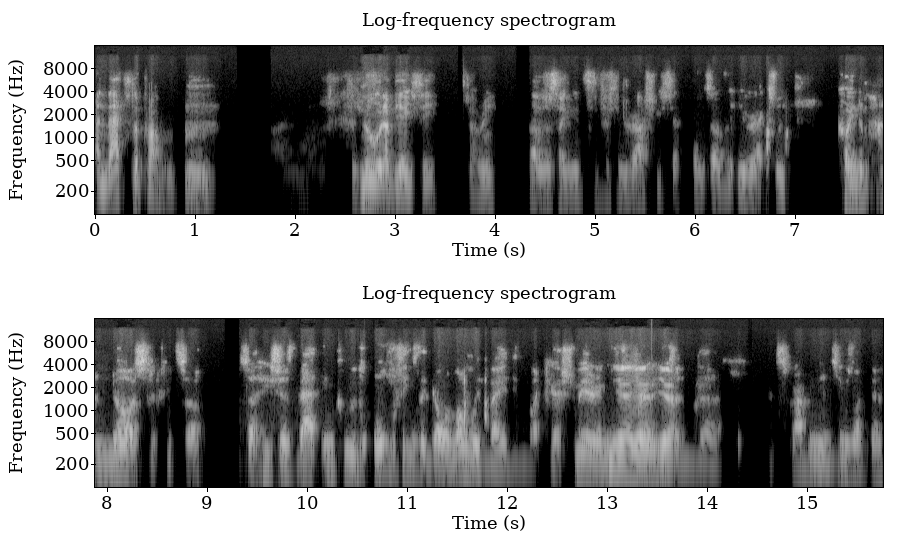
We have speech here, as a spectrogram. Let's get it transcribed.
and that's the problem. Nu Rabbi Yasi, sorry. I was just saying it's interesting. Rashi set points over here actually, kind of hanos so he says that includes all the things that go along with bathing, like uh, smearing, yeah, yeah, yeah. And, uh, scrubbing and things like that.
